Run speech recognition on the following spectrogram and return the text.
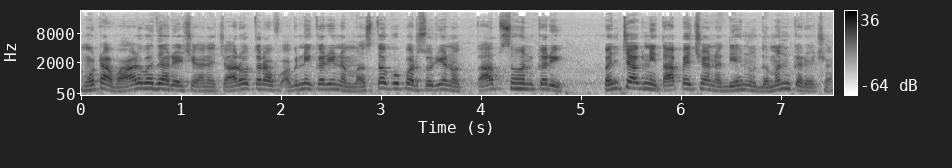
મોટા વાળ વધારે છે અને ચારો તરફ અગ્નિ કરીને મસ્તક ઉપર સૂર્યનો તાપ સહન કરી પંચાગ્નિ તાપે છે અને દેહનું દમન કરે છે.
